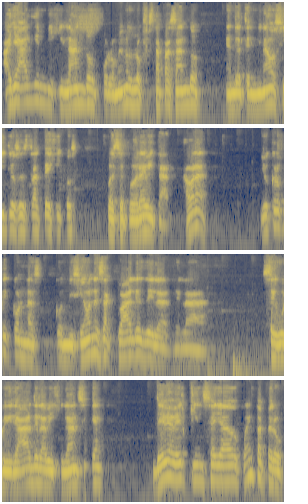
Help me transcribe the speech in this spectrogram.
haya alguien vigilando por lo menos lo que está pasando en determinados sitios estratégicos, pues se podrá evitar. Ahora, yo creo que con las condiciones actuales de la, de la seguridad, de la vigilancia, debe haber quien se haya dado cuenta, pero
